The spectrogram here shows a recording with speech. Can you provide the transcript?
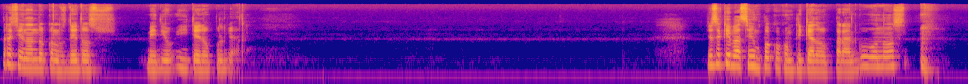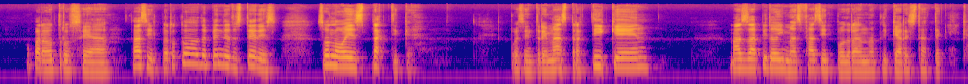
presionando con los dedos medio y dedo pulgar. Yo sé que va a ser un poco complicado para algunos o para otros sea fácil, pero todo depende de ustedes. Solo es práctica. Pues entre más practiquen, más rápido y más fácil podrán aplicar esta técnica.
